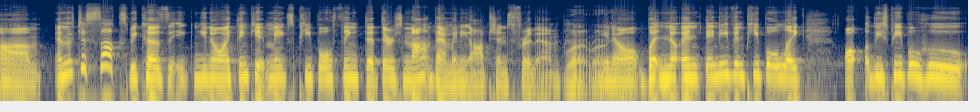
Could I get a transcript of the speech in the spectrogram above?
Um, and it just sucks because you know I think it makes people think that there's not that many options for them. Right, right. You know, but no, and and even people like all, these people who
